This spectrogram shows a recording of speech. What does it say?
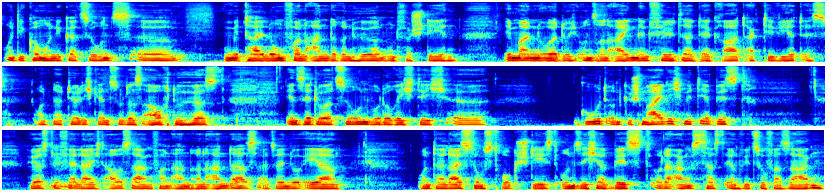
und die Kommunikationsmitteilung äh, von anderen hören und verstehen. Immer nur durch unseren eigenen Filter, der gerade aktiviert ist. Und natürlich kennst du das auch. Du hörst in Situationen, wo du richtig äh, gut und geschmeidig mit dir bist, hörst du mhm. vielleicht Aussagen von anderen anders, als wenn du eher unter Leistungsdruck stehst, unsicher bist oder Angst hast, irgendwie zu versagen.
